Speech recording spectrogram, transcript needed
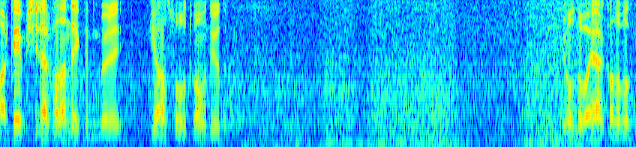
Arkaya bir şeyler falan da ekledim böyle yağ soğutma mı diyordu. Yol da bayağı kalabalık.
